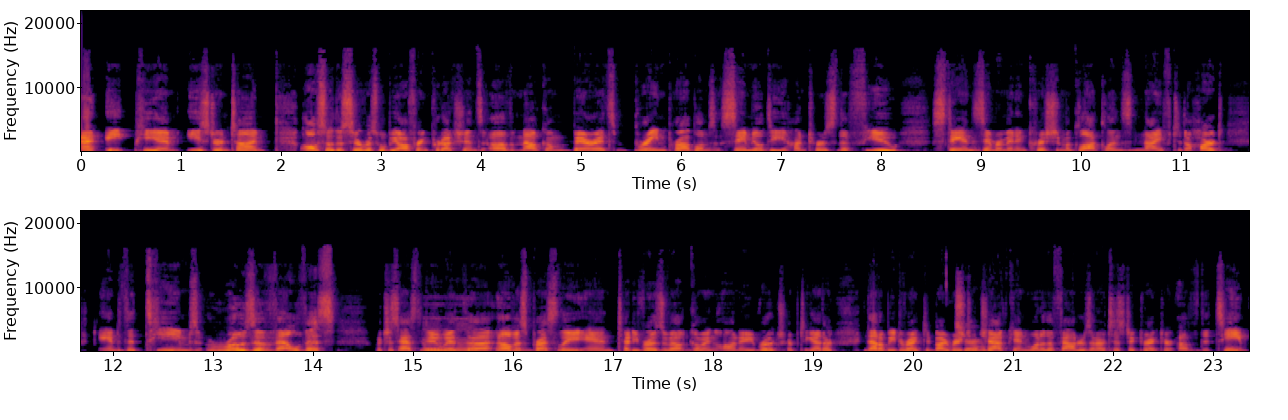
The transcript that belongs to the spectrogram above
at 8 p.m. Eastern Time. Also, the service will be offering productions of Malcolm Barrett's Brain Problems, Samuel D. Hunter's The Few, Stan Zimmerman and Christian McLaughlin's Knife to the Heart, and the team's RoosevElvis. Which just has to do with Mhm, uh, Elvis mhm. Presley and Teddy Roosevelt going on a road trip together. That'll be directed by Rachel Sure. Chavkin, one of the founders and artistic director of the team.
